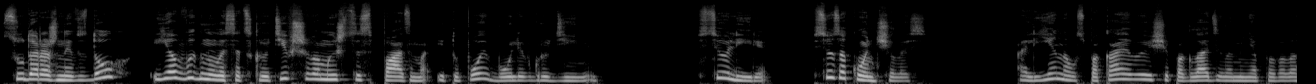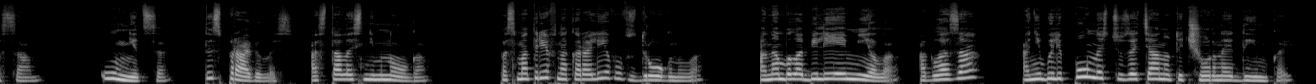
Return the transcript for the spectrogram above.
Судорожный вздох, и я выгнулась от скрутившего мышцы спазма и тупой боли в грудине. Все, Лири, все закончилось. Альена успокаивающе погладила меня по волосам. «Умница! Ты справилась. Осталось немного». Посмотрев на королеву, вздрогнула. Она была белее мела, а глаза, они были полностью затянуты черной дымкой.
